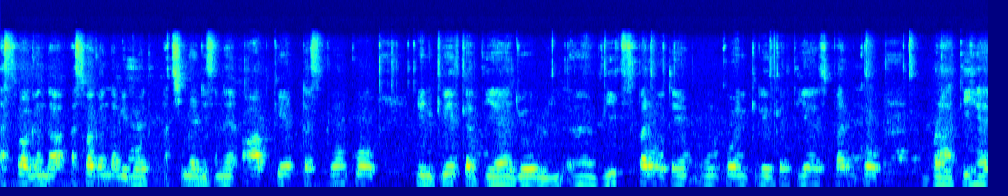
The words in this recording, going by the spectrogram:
اسواگندھا۔ اسواگندھا بھی بہت اچھی میڈیسن ہے۔ آپ کے ٹسٹوں کو انکریز کرتی ہے، جو ویک سپرم ہوتے ہیں، ان کو انکریز کرتی ہے سپرم کو بڑھاتی ہے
